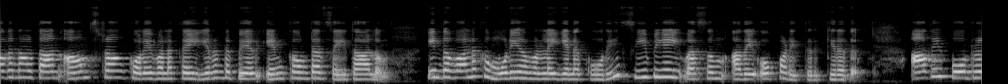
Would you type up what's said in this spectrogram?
அதனால் தான் ஆம்ஸ்ட்ராங் கொலை வழக்கை இரண்டு பேர் என்கவுண்டர் செய்தாலும் இந்த வழக்கு முடியவில்லை என கூறி சிபிஐ வசம் அதை ஒப்படைத்திருக்கிறது. அதே போன்று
